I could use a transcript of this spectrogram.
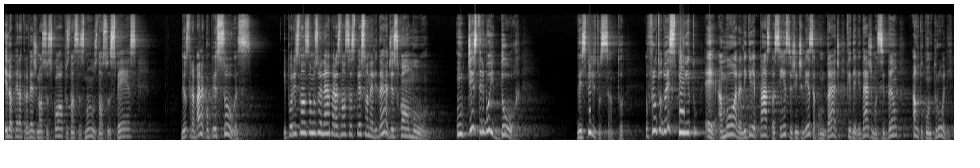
Ele opera através de nossos corpos, nossas mãos, nossos pés. Deus trabalha com pessoas. E por isso nós vamos olhar para as nossas personalidades como um distribuidor do Espírito Santo. O fruto do Espírito é amor, alegria, paz, paciência, gentileza, bondade, fidelidade, mansidão, autocontrole.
